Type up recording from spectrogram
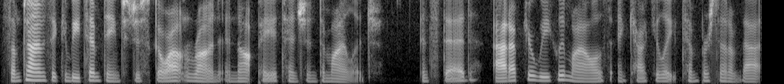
Sometimes it can be tempting to just go out and run and not pay attention to mileage. Instead, add up your weekly miles and calculate 10% of that,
